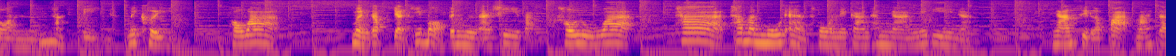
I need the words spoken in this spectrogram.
งอนสามปีเนี่ยไม่เคยเห็นเพราะว่าเหมือนกับอย่างที่บอกเป็นมืออาชีพอะเขารู้ว่าถ้าถ้ามันมูดแอนโทนในการทำงานไม่ดีเนี่ยงานศิลปะมักจะ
